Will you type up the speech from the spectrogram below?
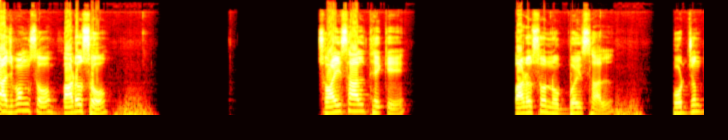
রাজবংশ বারোশো ছয় সাল থেকে বারোশো নব্বই সাল পর্যন্ত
